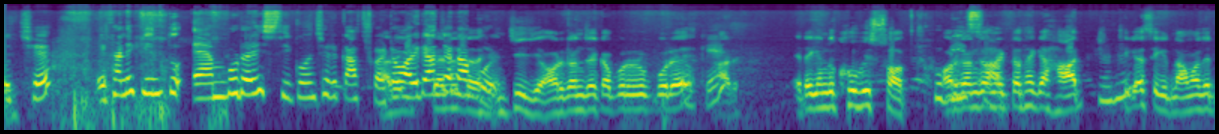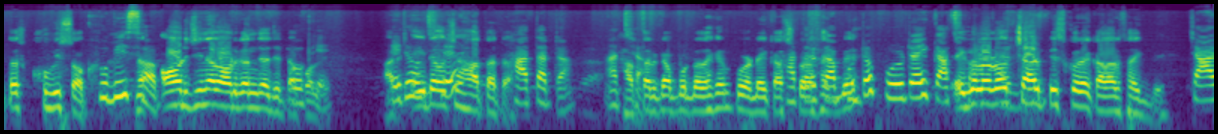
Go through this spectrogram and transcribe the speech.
হচ্ছে এখানে কিন্তু এমব্রয়ডারি সিকোয়েন্সের কাজ করা। এটা অর্গানজা কাপড়? জি জি অর্গানজা কাপড়ের উপরে। আর এটা কিন্তু খুবই সফট অর্গানজা। অনেকটা থাকে হার্ড ঠিক আছে? কিন্তু আমাদেরটা খুবই সফট খুবই soft। অরিজিনাল অর্গানজা যেটা বলে। এটা হচ্ছে হাতাটা। হাতাটা। আচ্ছা। হাতার কাপড়টা দেখেন পুরোটাই কাজ করা হাতার থাকবে। কাপড়টা পুরোটাই কাজ করা এগুলোরও চার পিস করে কালার থাকবে। চার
